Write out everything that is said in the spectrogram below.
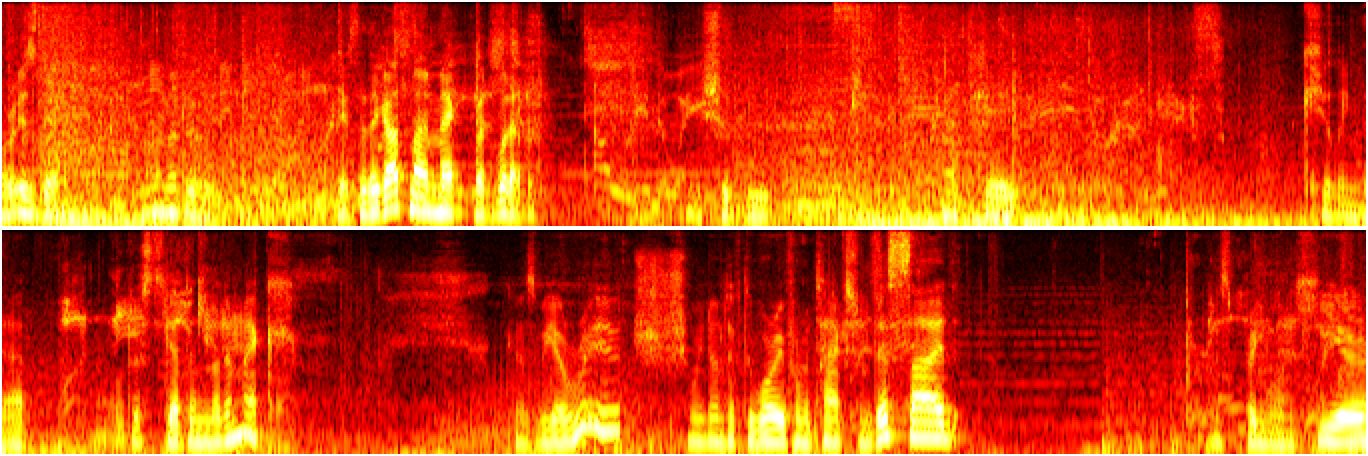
Or is there? No, not really. Okay, so they got my mech, but whatever. We should be okay. Killing that. We'll just get another mech. Because we are rich. We don't have to worry from attacks from this side. Let's bring one here.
